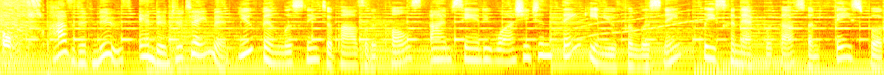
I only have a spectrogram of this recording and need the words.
Pulse. Positive news and entertainment. You've been listening to Positive Pulse. I'm Sandy Washington, thanking you for listening. Please connect with us on Facebook,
